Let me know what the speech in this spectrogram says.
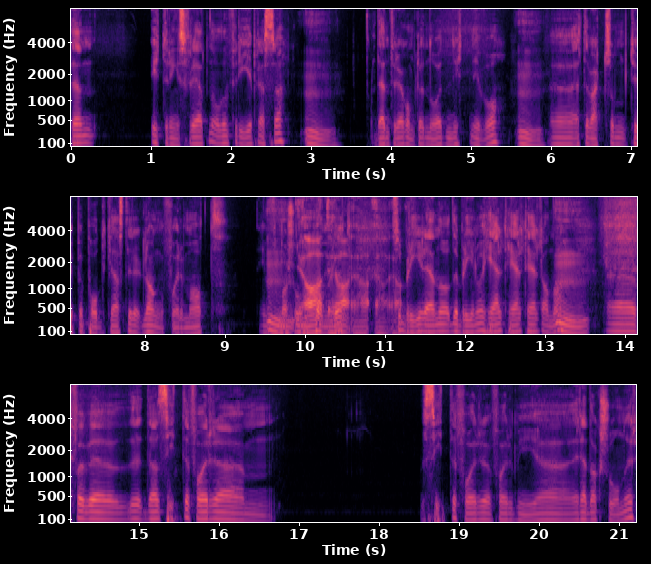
den ytringsfriheten og den frie presse, Mm. Den tror jeg kommer til å nå et nytt nivå. Mm. uh, etter hvert som type podcaster, langformat, Mm. informasjon Ja, kommer ut. ja, ja. Så blir det noe, det blir noe helt, helt, helt annet. Mm. Uh, for det, det sitter for um, Det sitter for, for mye redaksjoner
